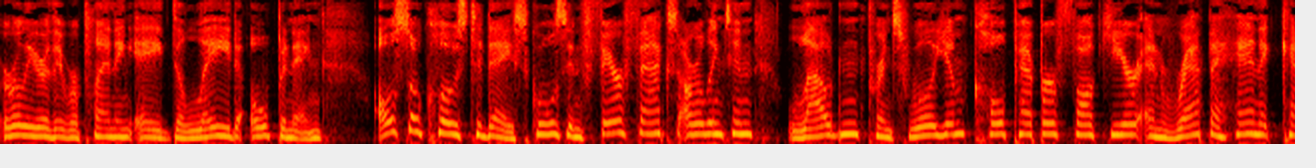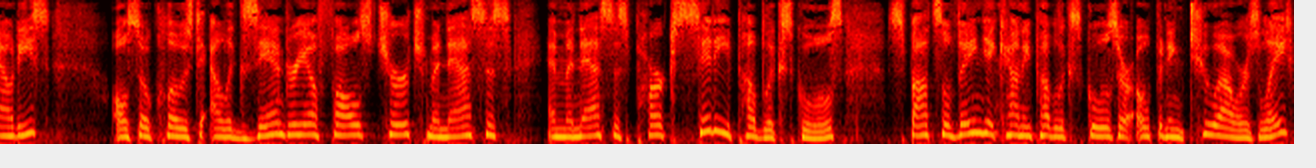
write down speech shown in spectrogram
Earlier, they were planning a delayed opening. Also closed today, schools in Fairfax, Arlington, Loudoun, Prince William, Culpeper, Fauquier, and Rappahannock counties. Also closed Alexandria Falls Church, Manassas, and Manassas Park City Public Schools. Spotsylvania County Public Schools are opening two hours late.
